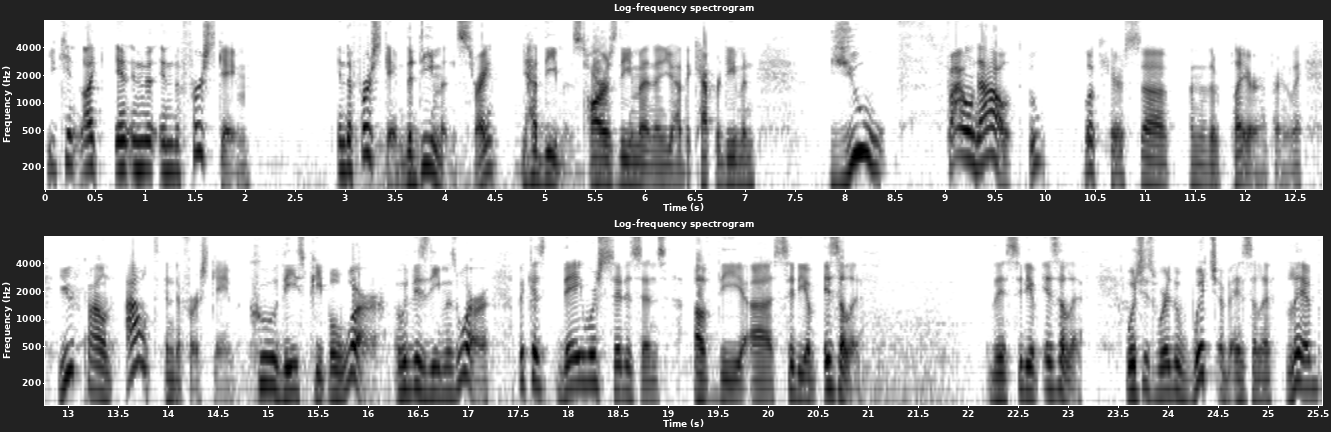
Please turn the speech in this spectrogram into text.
You can like in, in the in the first game. In the first game, the demons, right? You had demons, Taurus demon and you had the Capra demon. You found out, ooh, look, here's uh, another player, apparently. You found out in the first game who these people were, who these demons were, because they were citizens of the uh, city of Izalith. The city of Izalith, which is where the witch of Izalith lived,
